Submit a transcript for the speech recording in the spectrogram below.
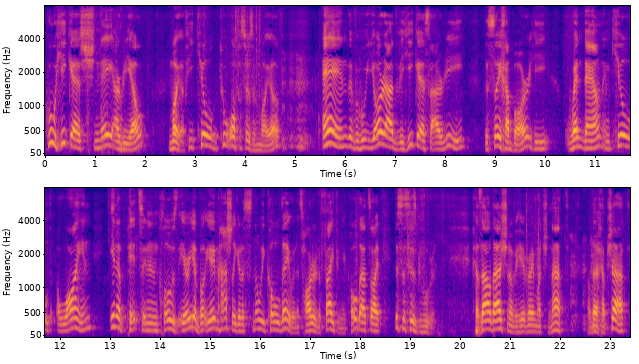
who hikes shnei Ariel Moav? He killed two officers of Moav, and who yorad v'hikes Ari the Seichabar. He went down and killed a lion in a pit, in an enclosed area, but Yom Hashlei got a snowy, cold day when it's harder to fight, when you're cold outside. This is his Gvura. Chazal Darshan over here, very much not Al Derech Hapshat.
